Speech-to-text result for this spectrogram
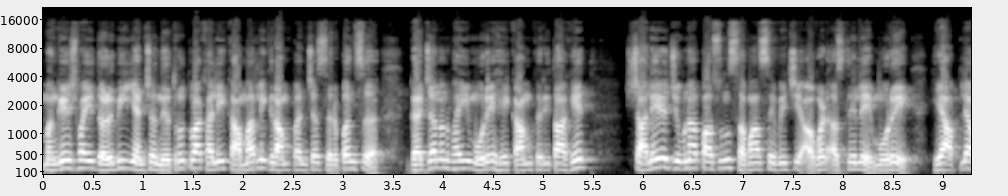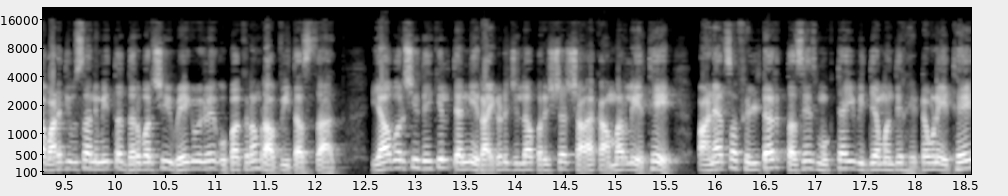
मंगेशभाई दळवी यांच्या नेतृत्वाखाली कामार्ली ग्रामपंचायत सरपंच गजाननभाई मोरे हे काम करीत आहेत. शालेय जीवनापासून समाजसेवेची आवड असलेले मोरे हे आपल्या वाढदिवसानिमित्त दरवर्षी वेगवेगळे उपक्रम राबवित असतात. यावर्षी देखील त्यांनी रायगड जिल्हा परिषद शाळा कामार्ली येथे पाण्याचा फिल्टर तसेच मुक्ताई विद्या मंदिर हेटवणे येथे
